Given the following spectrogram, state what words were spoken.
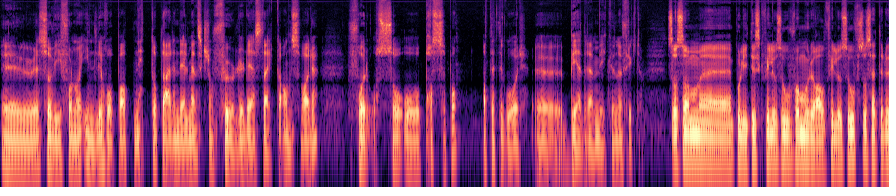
Eh, så vi får nå inderlig håpe at nettopp det er en del mennesker som føler det sterke ansvaret for også å passe på at dette går eh, bedre enn vi kunne frykte. Så som eh, politisk filosof og moralfilosof så setter du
